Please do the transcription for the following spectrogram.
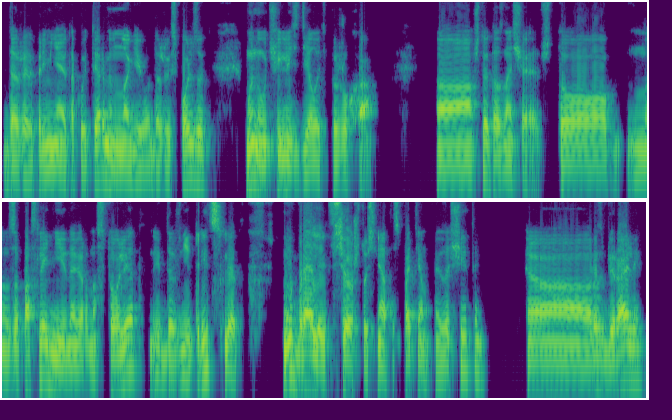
даже применяю такой термин, многие его даже используют, мы научились делать кожуха. А, что это означает? Что за последние, наверное, 100 лет, и даже не 30 лет, мы брали все, что снято с патентной защиты, а, разбирали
